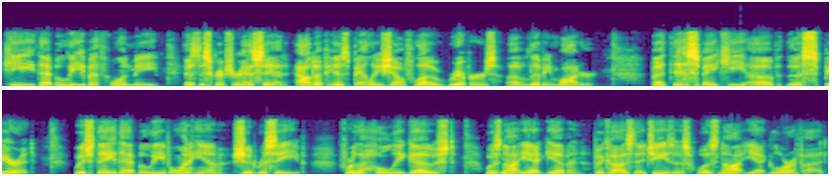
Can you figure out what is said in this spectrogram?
He that believeth on me, as the scripture has said, out of his belly shall flow rivers of living water. But this spake he of the Spirit, which they that believe on him should receive. For the Holy Ghost was not yet given, because that Jesus was not yet glorified.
